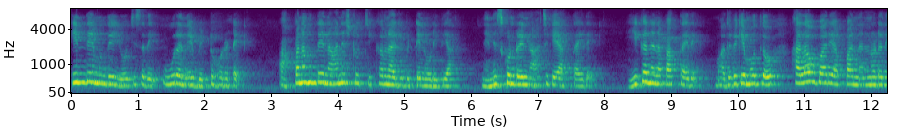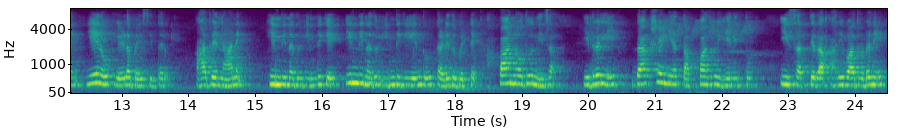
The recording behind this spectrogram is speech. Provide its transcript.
ಹಿಂದೆ ಮುಂದೆ ಯೋಚಿಸದೆ ಊರನ್ನೇ ಬಿಟ್ಟು ಹೊರಟೆ. ಅಪ್ಪನ ಮುಂದೆ ನಾನೆಷ್ಟು ಚಿಕ್ಕವನಾಗಿ ಬಿಟ್ಟೆ ನೋಡಿದ್ಯಾ? ನೆನೆಸ್ಕೊಂಡ್ರೆ ನಾಚಿಕೆ ಆಗ್ತಾ ಇದೆ. ಈಗ ನೆನಪಾಗ್ತಾ ಇದೆ. ಮದುವೆಗೆ ಮೊದಲು ಹಲವು ಬಾರಿ ಅಪ್ಪ ನನ್ನೊಡನೆ ಏನು ಹೇಳ ಬಯಸಿದ್ದರು ಆದರೆ ನಾನೇ ಹಿಂದಿನದು ಹಿಂದಿಗೆ, ಇಂದಿನದು ಇಂದಿಗೆ ಎಂದು ತಡೆದು ಬಿಟ್ಟೆ ಅಪ್ಪ ಅನ್ನೋದು ನಿಜ. ಇದರಲ್ಲಿ ದಾಕ್ಷಾಯಿಣಿಯ ತಪ್ಪಾದರೂ ಏನಿತ್ತು? ಈ ಸತ್ಯದ ಅರಿವಾದೊಡನೆ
